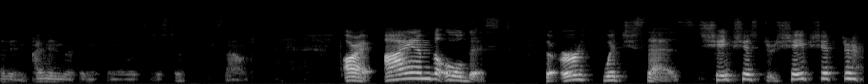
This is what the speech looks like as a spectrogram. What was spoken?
I didn't I didn't rip anything. It was just a sound. All right, I am the oldest. The Earth Witch says, shapeshifter, shapeshifter,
